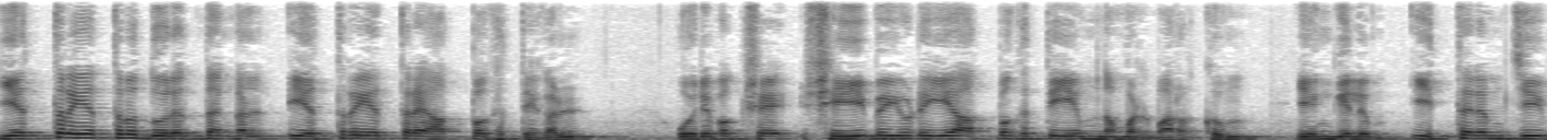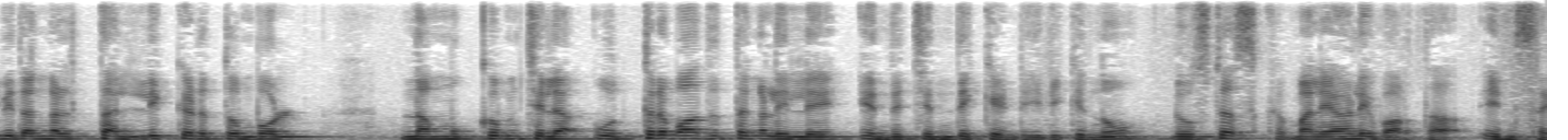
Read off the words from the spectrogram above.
എത്രയെത്ര ദുരന്തങ്ങൾ എത്രയെത്ര ആത്മഹത്യകൾ. ഒരുപക്ഷെ ഷീബയുടെ ഈ ആത്മഹത്യയും നമ്മൾ മറക്കും. എങ്കിലും ഇത്തരം ജീവിതങ്ങൾ തല്ലിക്കെടുത്തുമ്പോൾ നമുക്കും ചില ഉത്തരവാദിത്തങ്ങളില്ലേ എന്ന് ചിന്തിക്കേണ്ടിയിരിക്കുന്നു. ന്യൂസ് ഡെസ്ക് മലയാളി വാർത്ത ഇൻസൈറ്റ്.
